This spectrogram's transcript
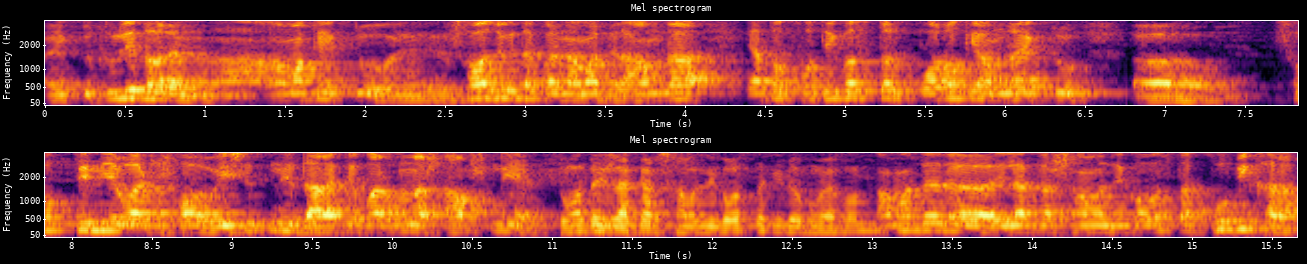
একটু তুলে ধরেন আমাকে একটু সহযোগিতা করেন আমাদের। আমরা এত ক্ষতিগ্রস্তর পরও কি আমরা একটু শক্তি নিয়ে বা একটু ইস্যুত নিয়ে দাঁড়াতে পারব না সাহস নিয়ে। তোমাদের এলাকার সামাজিক অবস্থা কীরকম এখন? আমাদের এলাকার সামাজিক অবস্থা খুবই খারাপ।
